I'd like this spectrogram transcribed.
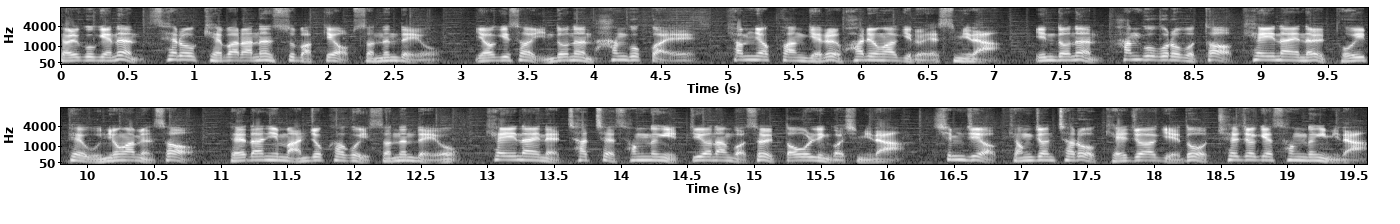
결국에는 새로 개발하는 수밖에 없었는데요. 여기서 인도는 한국과의 협력 관계를 활용하기로 했습니다. 인도는 한국으로부터 K9을 도입해 운용하면서 대단히 만족하고 있었는데요. K9의 차체 성능이 뛰어난 것을 떠올린 것입니다. 심지어 경전차로 개조하기에도 최적의 성능입니다.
